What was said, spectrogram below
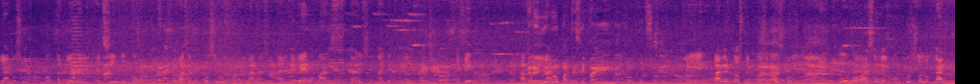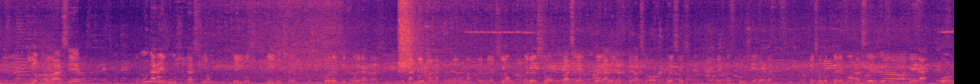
ya nos informó también el, el síndico que va a hacer lo posible por llevar al nevero más tradicional de Colipa. En fin, Pero ellos no participan en el concurso. eh, va a haber dos tipos de concursos. Uno va a ser el concurso local y otro va a ser como una degustación de los, de los expositores de fuera, que también van a tener una premiación, pero eso va a ser fuera de lo que va a ser los jueces del concurso local. Eso lo queremos hacer de otra manera con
